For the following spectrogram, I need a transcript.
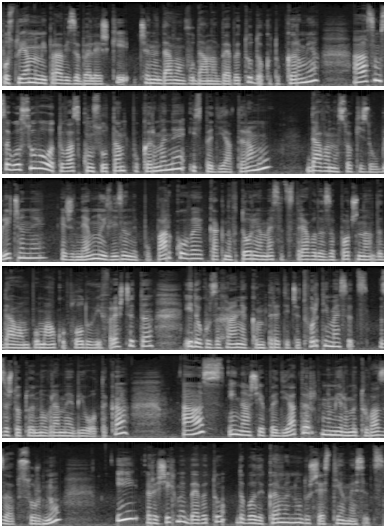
Постоянно ми прави забележки, че не давам вода на бебето, докато кърмя, а аз съм съгласувала това с консултант по кърмене и с педиатъра му, дава насоки за обличане, ежедневно излизане по паркове, как на втория месец трябва да започна да давам по-малко плодови фрещета и да го захраня към трети-четвърти месец, защото едно време е било така. А аз и нашия педиатър намираме това за абсурдно и решихме бебето да бъде кърмено до 6 месец.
